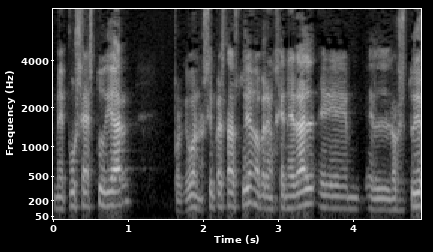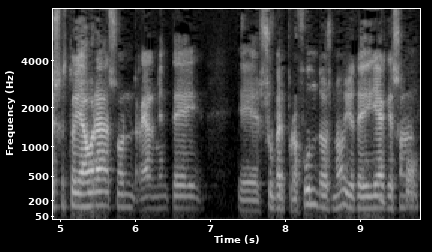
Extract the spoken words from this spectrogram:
me puse a estudiar, porque bueno, siempre he estado estudiando, pero en general eh, los estudios que estoy ahora son realmente eh, súper profundos, ¿no? Yo te diría que son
